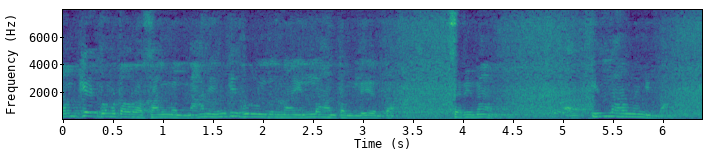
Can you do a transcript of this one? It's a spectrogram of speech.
ನಂಬಿಕೆ ಇಟ್ಕೊಂಡ್ಬಿಟ್ಟು ಅವ್ರು ಆ ಸಾಂಗ್ ಮೇಲೆ, ನಾನು ಹೆಂಗೆ ಗುರು ಇದನ್ನ ಇಲ್ಲ ಅಂತನ್ಲಿ ಅಂತ. ಸರಿನಾ? ಇಲ್ಲ ಅನ್ನಂಗಿಲ್ಲ ಆ,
